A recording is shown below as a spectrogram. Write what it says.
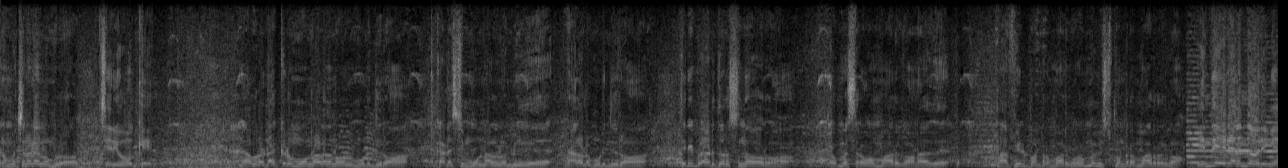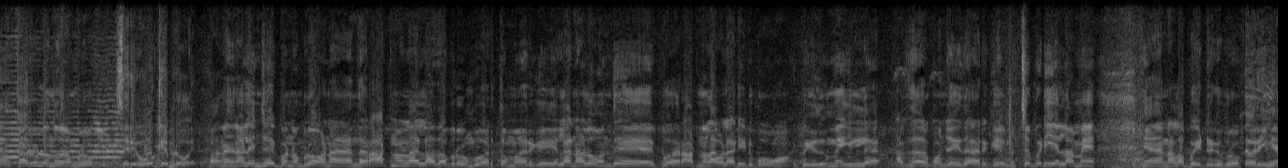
நம்ம சின்ன ப்ரோ சரி ஓகே என்ன ப்ரோ டக்குன்னு மூணு நாள் நோம்பி முடிஞ்சிடும் கடைசி மூணு நாள் நோம்பி இது. நாளோட முடிஞ்சிடும் திருப்பி அடுத்த வருஷம் தான் வரும். ரொம்ப சிரமமாக இருக்கும் ஆனால் அது. நான் ஃபீல் பண்ணுற மாதிரி இருக்கும். ரொம்ப மிஸ் பண்ணுற மாதிரி இருக்கும். எந்த ஏரியாலேருந்து வரீங்க? கரூர்லேருந்து வரேன் ப்ரோ சரி ஓகே ப்ரோ பதினஞ்சு நாள் என்ஜாய் பண்ணோம் ப்ரோ ஆனால் அந்த ராட்டினம்லாம் இல்லாத ப்ரோ ரொம்ப வருத்தமாக இருக்குது எல்லா நாளும் வந்து இப்போ ராட்டினம்லாம் விளையாடிட்டு போவோம். இப்போ எதுவுமே இல்லை. அதுதான் கொஞ்சம் இதாக இருக்குது மிச்சப்படி எல்லாமே நல்லா போயிட்டு இருக்கு ப்ரோ வரீங்க?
